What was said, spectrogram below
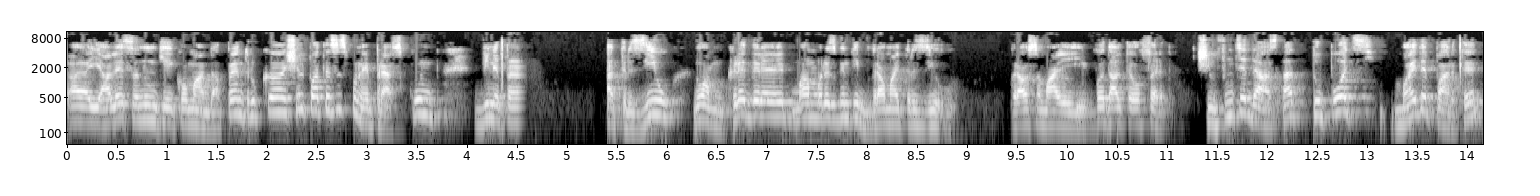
ai ales să nu închei comanda? Pentru că și el poate să spună, e prea scump, vine prea târziu, nu am încredere, m-am răzgândit, vreau mai târziu, vreau să mai văd alte oferte. Și în funcție de asta, tu poți mai departe,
